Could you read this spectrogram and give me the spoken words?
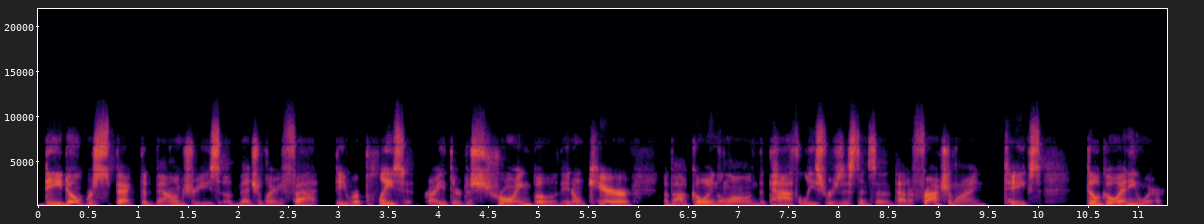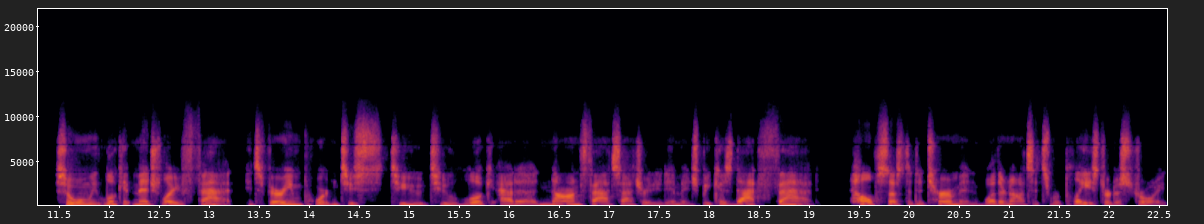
they don't respect the boundaries of medullary fat. They replace it, right? They're destroying bone. They don't care about going along the path of least resistance that a fracture line takes. They'll go anywhere. So when we look at medullary fat, it's very important to, to, to look at a non-fat saturated image because that fat helps us to determine whether or not it's replaced or destroyed.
